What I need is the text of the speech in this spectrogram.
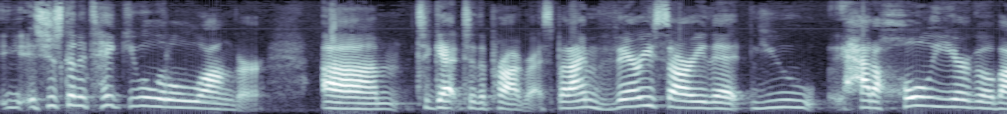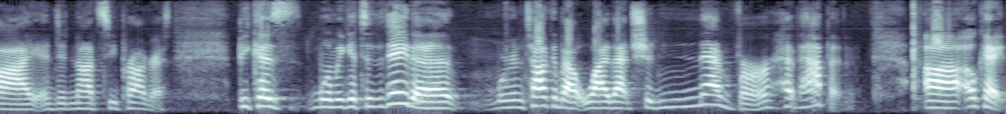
it's just going to take you a little longer um, to get to the progress. But I'm very sorry that you had a whole year go by and did not see progress. Because when we get to the data, we're going to talk about why that should never have happened. Uh, okay,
